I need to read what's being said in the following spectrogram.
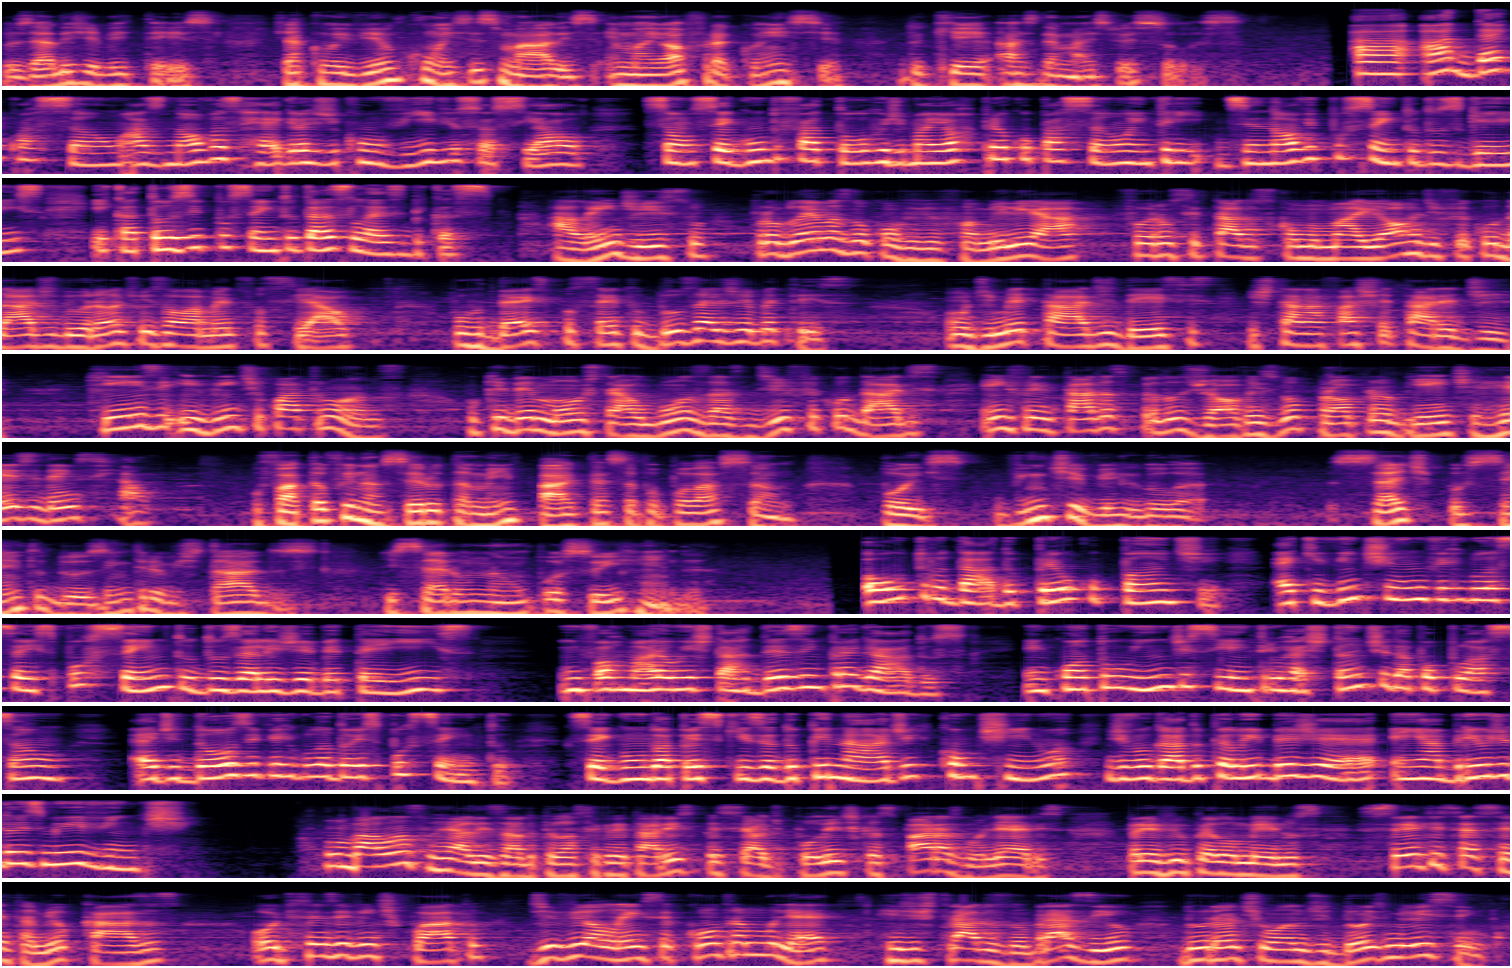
Os LGBTs já conviviam com esses males em maior frequência do que as demais pessoas. A adequação às novas regras de convívio social são o segundo fator de maior preocupação entre 19% dos gays e 14% das lésbicas. Além disso, problemas no convívio familiar foram citados como maior dificuldade durante o isolamento social por 10% dos LGBTs, onde metade desses está na faixa etária de 15 e 24 anos, o que demonstra algumas das dificuldades enfrentadas pelos jovens no próprio ambiente residencial. O fator financeiro também impacta essa população, pois 20,7% dos entrevistados disseram não possuir renda. Outro dado preocupante é que 21,6% dos LGBTIs informaram estar desempregados, enquanto o índice entre o restante da população é de 12,2%, segundo a pesquisa do PNAD contínua divulgado pelo IBGE em abril de 2020. Um balanço realizado pela Secretaria Especial de Políticas para as Mulheres previu pelo menos 160 mil casos 824 de violência contra a mulher registrados no Brasil durante o ano de 2005.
